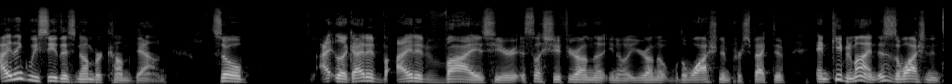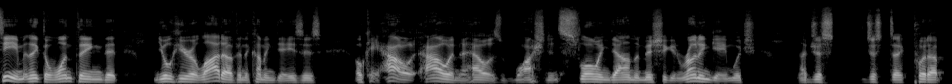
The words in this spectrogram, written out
I think we see this number come down. So, I look, I'd I'd advise here, especially if you're on the you know you're on the the Washington perspective, and keep in mind this is a Washington team. I think the one thing that you'll hear a lot of in the coming days is okay, how how in the hell is Washington slowing down the Michigan running game, which I just just uh, put up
